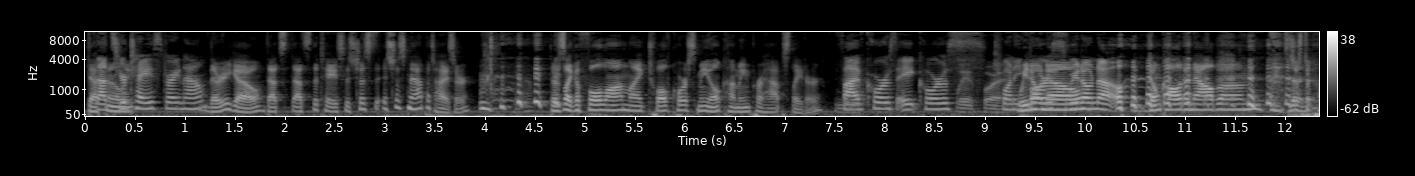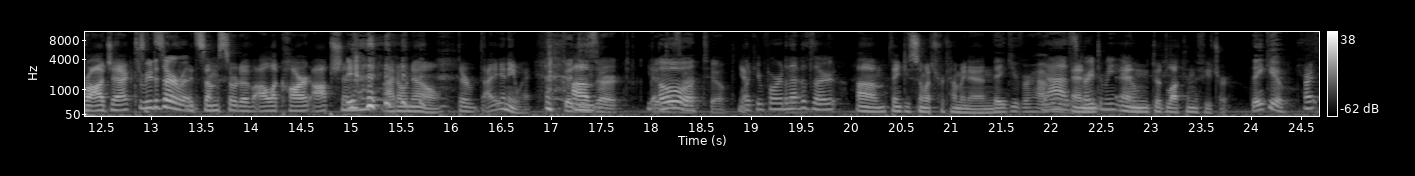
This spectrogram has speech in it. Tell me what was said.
Definitely. That's your taste right now. There you go. That's that's the taste. It's just it's just an appetizer. There's like a full on like twelve course meal coming perhaps later. Five course, eight course, Wait for it. twenty We course. don't know. We don't know. Don't call it an album. It's just a project. To be determined. It's some sort of a la carte option. I don't know. There. I, anyway. Good Um, dessert. Good Oh. dessert too. Looking forward to that dessert. Um, thank you so much for coming in. Thank you for having Yes. me. and, great to meet you. And good luck in the future. Thank you. All right.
